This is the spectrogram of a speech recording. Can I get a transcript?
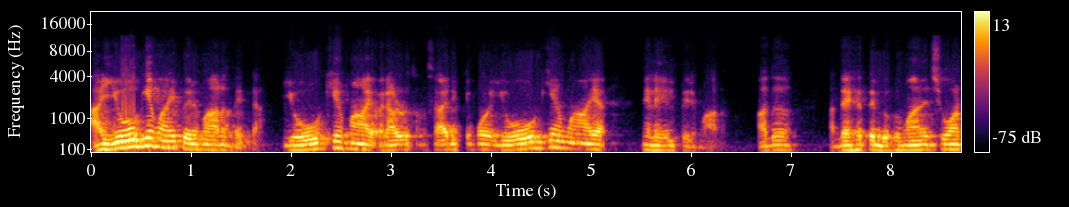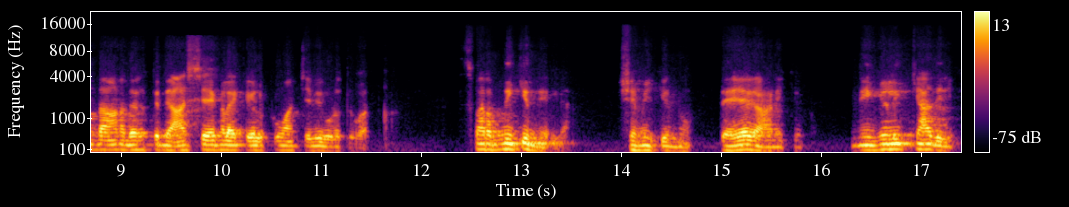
അയോഗ്യമായി പെരുമാറുന്നില്ല. യോഗ്യമായ ഒരാളോട് സംസാരിക്കുമ്പോൾ യോഗ്യമായ നിലയിൽ പെരുമാറും അത് അദ്ദേഹത്തെ ബഹുമാനിച്ചുകൊണ്ടാണ് അദ്ദേഹത്തിന്റെ ആശയങ്ങളെ കേൾക്കുവാൻ ചെവി കൊടുത്തുകൊണ്ടാണ് സ്പർദ്ധിക്കുന്നില്ല ക്ഷമിക്കുന്നു ദയ കാണിക്കുന്നു നിഗളിക്കാതിരിക്കുന്നു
